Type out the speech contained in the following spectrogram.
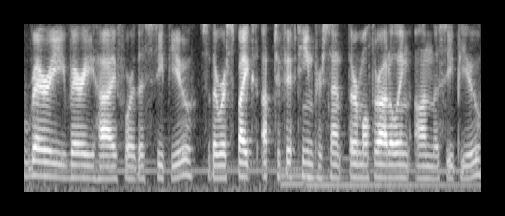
very, very high for this CPU, so there were spikes up to 15% thermal throttling on the CPU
